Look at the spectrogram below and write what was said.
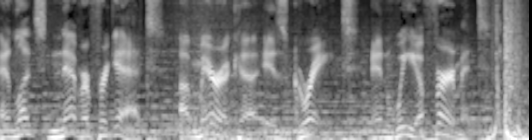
And let's never forget America is great, and we affirm it.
